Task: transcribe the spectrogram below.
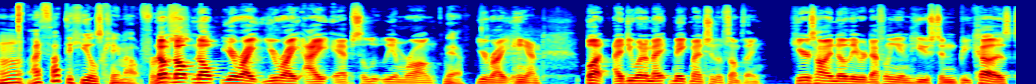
Mm, I thought the heels came out first. No, no, no. You're right. You're right. I absolutely am wrong. Yeah. You're right. Hang on. But I do want to ma- make mention of something. Here's how I know they were definitely in Houston because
